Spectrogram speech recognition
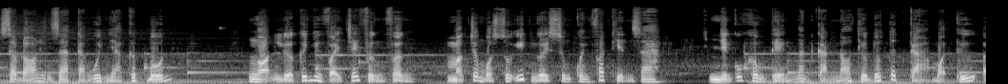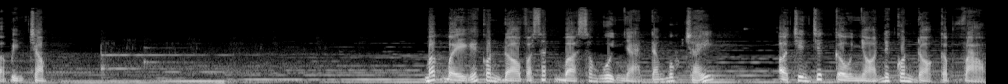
Sau đó lên ra cả ngôi nhà cấp 4 Ngọn lửa cứ như vậy cháy phừng phừng, Mặc cho một số ít người xung quanh phát hiện ra, Nhưng cũng không thể ngăn cản nó thiêu đốt tất cả mọi thứ ở bên trong. Bác Bảy ghé con đò vào sát bờ sau ngôi nhà đang bốc cháy. Ở trên chiếc cầu nhỏ nơi con đò cập vào,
